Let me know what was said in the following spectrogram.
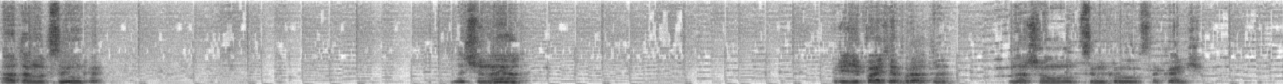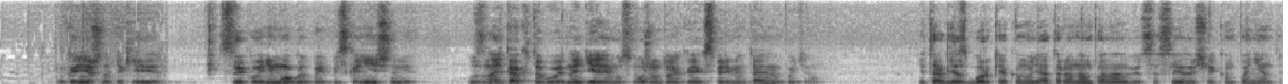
атомы цинка начинают прилипать обратно к нашему цинковому стаканчику. Ну, конечно, такие циклы не могут быть бесконечными. Узнать, как это будет на деле, мы сможем только экспериментальным путем. Итак, для сборки аккумулятора нам понадобятся следующие компоненты.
